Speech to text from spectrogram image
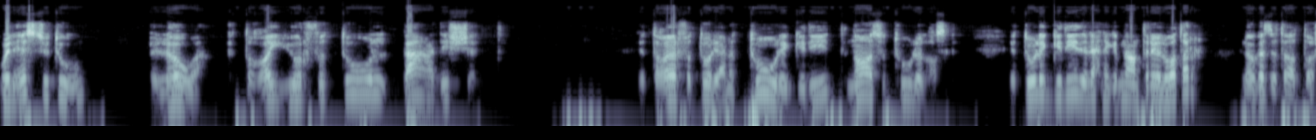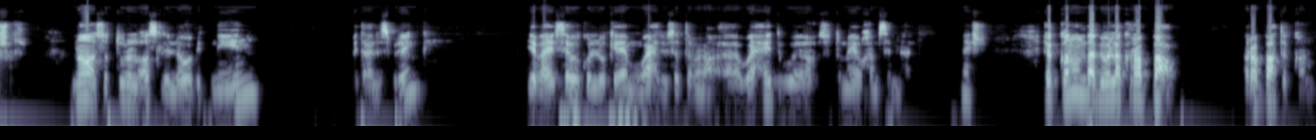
وال S 2 اللي هو التغير في الطول بعد الشد. التغير في الطول يعني الطول الجديد ناقص الطول الأصلي. الطول الجديد اللي إحنا جبناه عن طريق الوتر اللي هو جذر 13 ناقص الطول الأصلي اللي هو باتنين بتاع ال spring يبقى هيساوي كله كام؟ واحد وستة من واحد وستمية وخمسة من ألف. ماشي. القانون بقى بيقول لك ربعه. ربعت القانون.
